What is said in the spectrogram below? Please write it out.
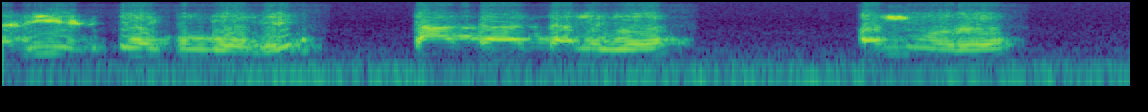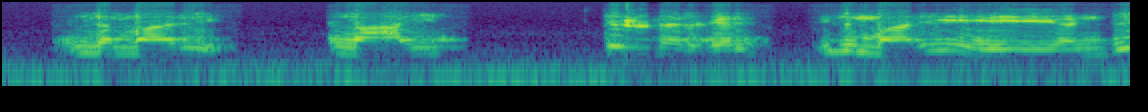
அடி எடுத்து வைக்கும்போது காக்கா தழுவு பல்லூர் இந்த மாதிரி நாய் திருடர்கள் இது மாதிரி வந்து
